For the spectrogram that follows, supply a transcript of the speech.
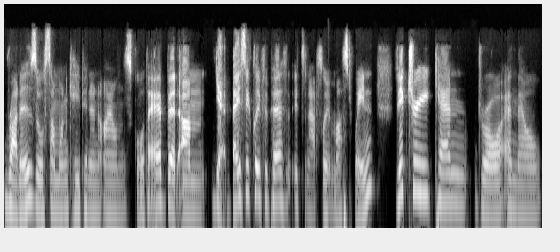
runners or someone keeping an eye on the score there. But um, yeah, basically for Perth, it's an absolute must win. Victory can draw and they'll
